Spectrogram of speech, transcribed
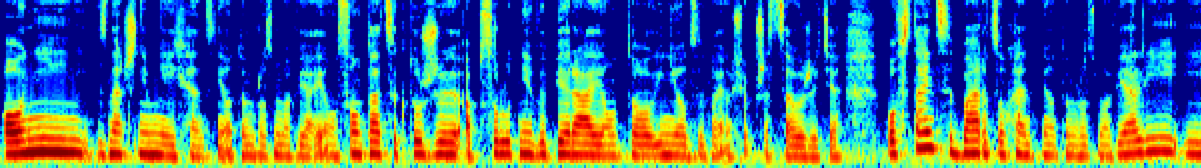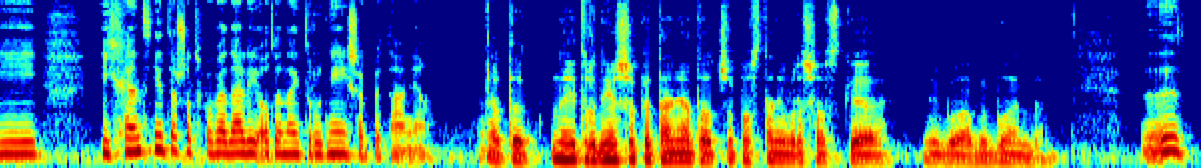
Oni znacznie mniej chętnie o tym rozmawiają. Są tacy, którzy absolutnie wypierają to i nie odzywają się przez całe życie. Powstańcy bardzo chętnie o tym rozmawiali i, i chętnie też odpowiadali o te najtrudniejsze pytania. A te najtrudniejsze pytania to, czy powstanie warszawskie nie byłoby błędem? Y,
